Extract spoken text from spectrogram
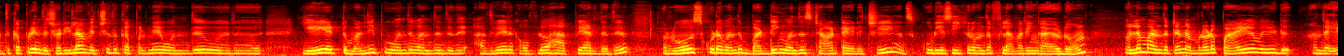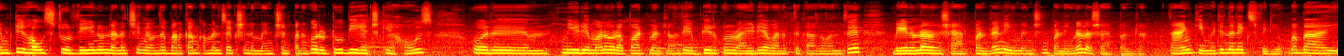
அதுக்கப்புறம் இந்த செடியெலாம் வச்சதுக்கப்புறமே வந்து ஒரு ஏ எட்டு மல்லிப்பூ வந்து வந்திருந்தது. அதுவே எனக்கு அவ்வளோ ஹாப்பியாக இருந்தது. ரோஸ் கூட வந்து பட்டிங் வந்து ஸ்டார்ட் ஆகிடுச்சு கூடிய சீக்கிரம் வந்து ஃப்ளவரிங் ஆகிடும் சொல்ல மறந்துட்டேன். நம்மளோட பழைய வீடு அந்த எம்டி ஹவுஸ் டூர் வேணும்னு நினச்சிங்கன்னா வந்து மறக்காம கமெண்ட் செக்ஷனில் மென்ஷன் பண்ணுங்கள் ஒரு டூ பிஹெச்கே ஹவுஸ் ஒரு மீடியமான ஒரு அப்பார்ட்மெண்ட்டில் வந்து எப்படி இருக்கும்னு ஒரு ஐடியா வரதுக்காக வந்து வேணும்னா நான் ஷேர் பண்ணுறேன் நீங்கள் மென்ஷன் பண்ணிங்கன்னா நான் ஷேர் பண்ணுறேன் தேங்க்யூ மீட் இந்த நெக்ஸ்ட் வீடியோ பாய்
